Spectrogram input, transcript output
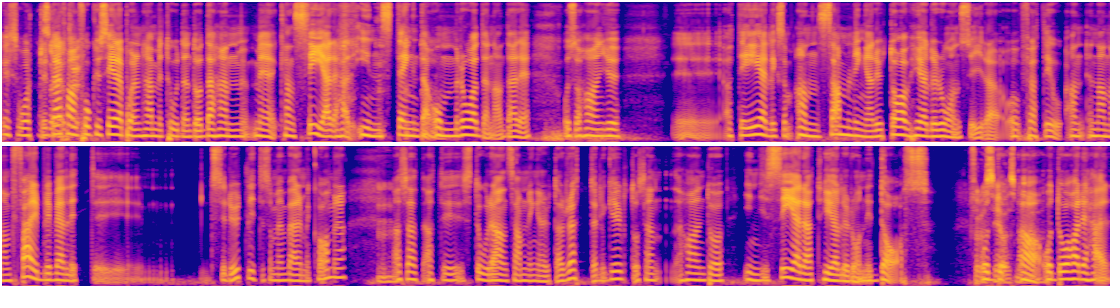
det är svårt. Alltså, därför han tror- fokuserar på den här metoden. Då, där han med, kan se det här instängda Mm. områdena. Där det, och så har han ju eh, att det är liksom ansamlingar utav hyaluronsyra. Och för att det är en annan färg blir väldigt eh, ser ut lite som en värmekamera. Mm. Alltså att, att det är stora ansamlingar utav rött eller gult. Och sen har han då injicerat hyaluron i DAS. För att Och se då, vad som ja, händer. och då har det här...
